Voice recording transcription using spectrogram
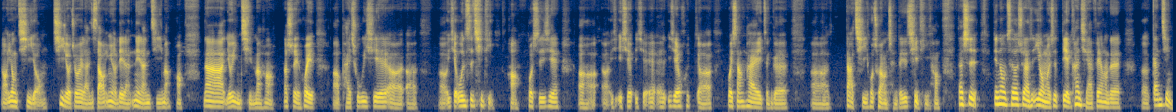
然后用汽油，汽油就会燃烧，因为有内燃内燃机嘛，哈、那有引擎嘛，哈、那所以会啊、排出一些呃呃呃一些温室气体，哈、或是一些呃呃一些一些呃一些呃。会伤害整个呃大气或臭氧层的一些气体哈，但是电动车虽然是用的是电，看起来非常的呃干净，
